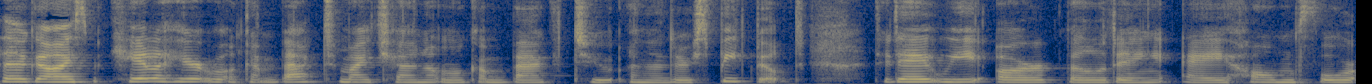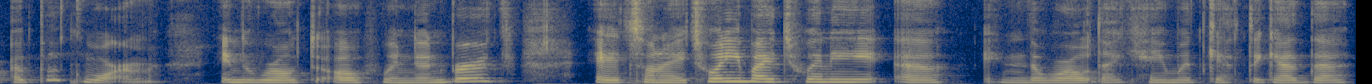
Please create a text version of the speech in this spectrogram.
Hello guys, Michaela here, welcome back to my channel, welcome back to another speed build. Today we are building a home for a bookworm in the world of Windenburg. It's on a 20 by 20 uh, in the world that came with Get Together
